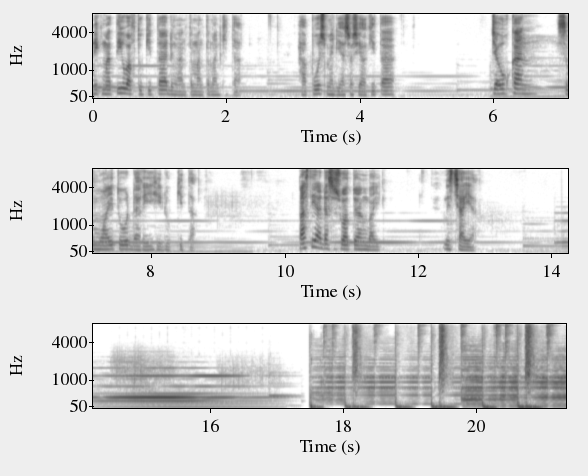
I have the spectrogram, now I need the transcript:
Nikmati waktu kita dengan teman-teman kita. Hapus media sosial kita. Jauhkan semua itu dari hidup kita. Pasti ada sesuatu yang baik. Niscaya. Thank you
